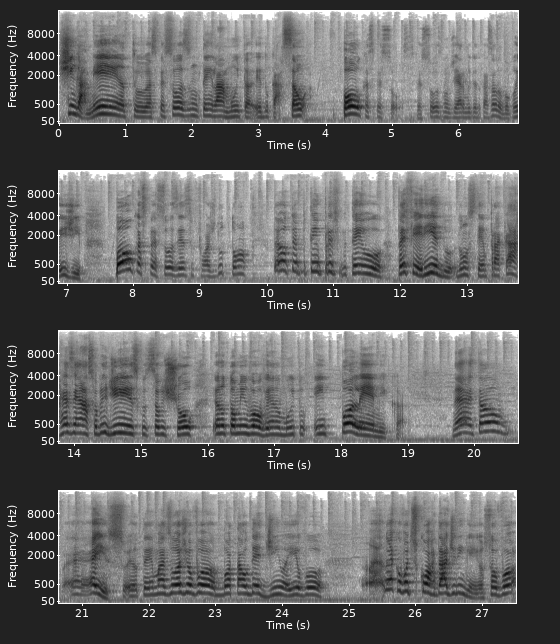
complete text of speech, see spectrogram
xingamento, as pessoas não têm lá muita educação, poucas pessoas, as pessoas não geram muita educação, não vou corrigir. Poucas pessoas, vezes, fogem do tom. Então eu tenho, tenho preferido, de uns tempos para cá, resenhar sobre discos, sobre show. Eu não estou me envolvendo muito em polêmica. Né? Então é, é isso. Eu tenho, mas hoje eu vou botar o dedinho aí, eu vou não é que eu vou discordar de ninguém, eu só vou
